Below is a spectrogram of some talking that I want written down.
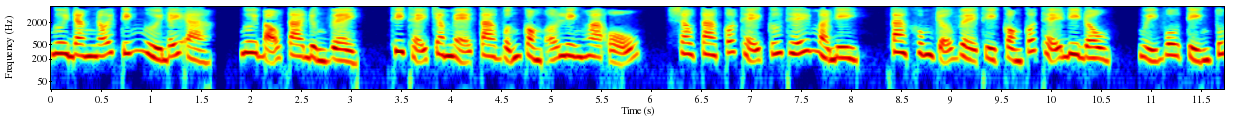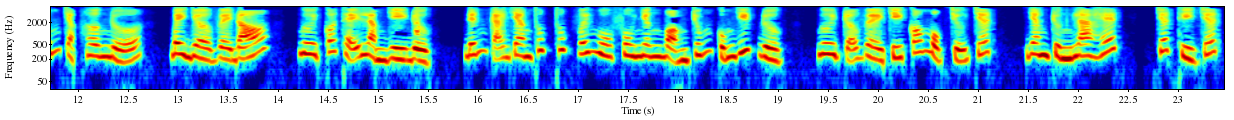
ngươi đang nói tiếng người đấy à, ngươi bảo ta đừng về, thi thể cha mẹ ta vẫn còn ở liên hoa ổ, sao ta có thể cứ thế mà đi, ta không trở về thì còn có thể đi đâu, Ngụy Vô Tiện túm chặt hơn nữa, bây giờ về đó, ngươi có thể làm gì được, đến cả Giang Thúc Thúc với ngu phu nhân bọn chúng cũng giết được, ngươi trở về chỉ có một chữ chết, Giang Trừng la hết, chết thì chết,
